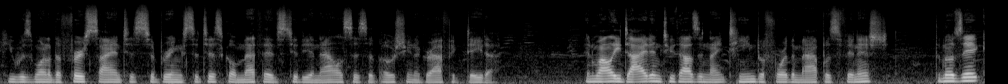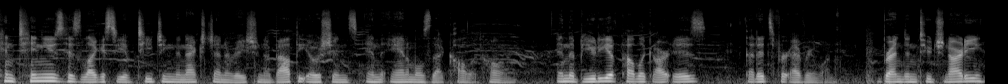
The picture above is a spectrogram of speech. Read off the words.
He was one of the first scientists to bring statistical methods to the analysis of oceanographic data. And while he died in 2019 before the map was finished, the mosaic continues his legacy of teaching the next generation about the oceans and the animals that call it home. And the beauty of public art is that it's for everyone. Brendan Tuccinardi,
